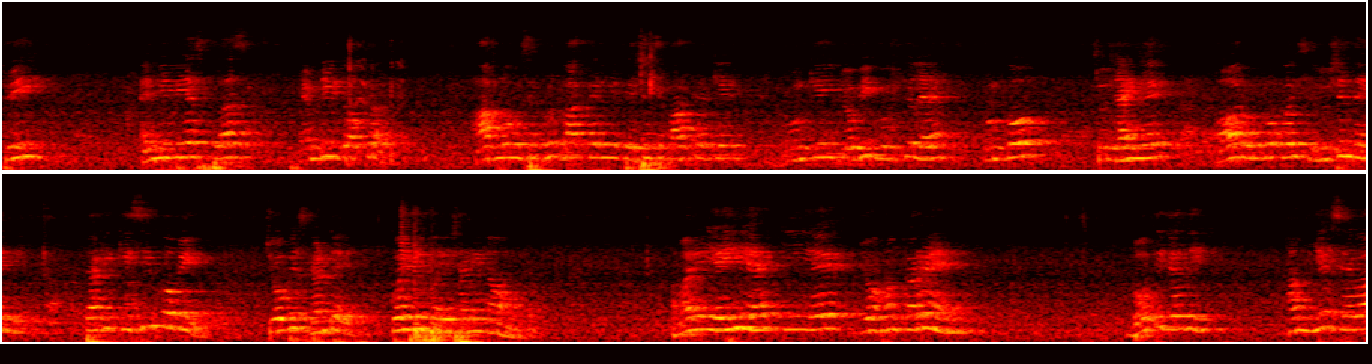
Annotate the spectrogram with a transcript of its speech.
free MBBS plus MD doctor आप लोगों से खुद बात करेंगे पेशेंट से बात करके। उनकी जो भी मुश्किल है उनको सुलझाएँगे और उनको कोई सोल्यूशन देंगे ताकि किसी को भी 24 घंटे कोई भी परेशानी ना हो। हमारी यही है कि ये जो हम कर रहे हैं, बहुत ही जल्दी हम ये सेवा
